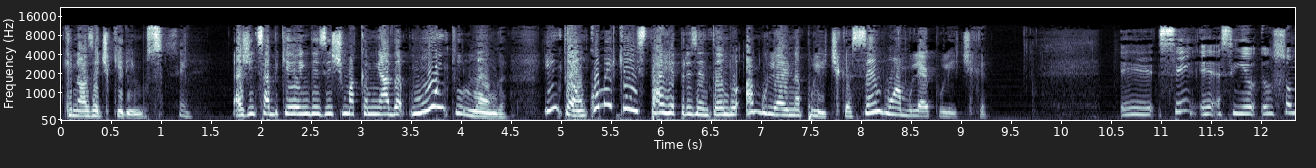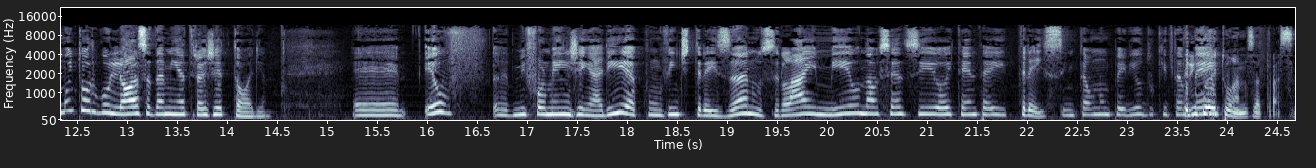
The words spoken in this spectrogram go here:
que nós adquirimos. Sim. A gente sabe que ainda existe uma caminhada muito longa. Então, como é que está representando a mulher na política, sendo uma mulher política? É, sem- é, assim, eu, eu sou muito orgulhosa da minha trajetória. É, eu eh, me formei em engenharia com 23 anos, lá em 1983. Então, num período que também. 38 anos atrás.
